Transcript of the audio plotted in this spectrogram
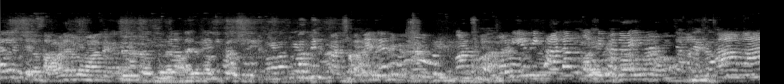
तो बार से हैं ऐसे करके चल चल ये भी खाना कौन बनाई हाँ हाँ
